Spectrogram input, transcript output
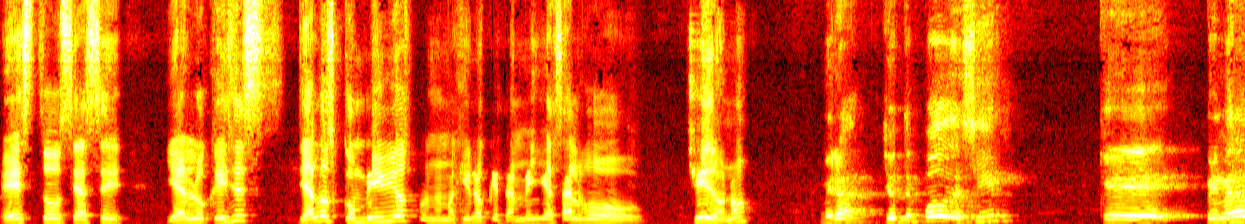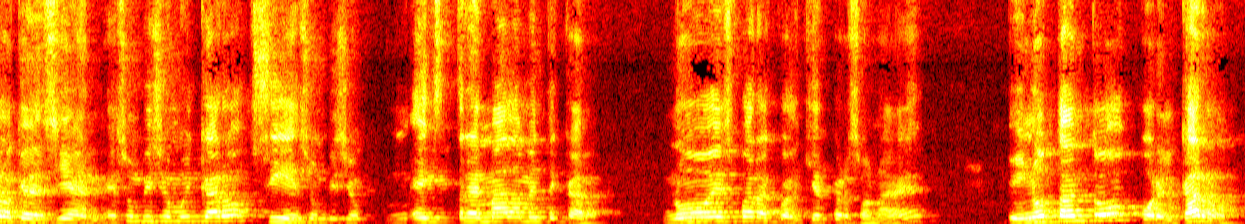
esto se hace, y a lo que dices, ya los convivios, pues me imagino que también ya es algo chido, ¿no? Mira, yo te puedo decir que, primero lo que decían, ¿es un vicio muy caro? Sí, es un vicio extremadamente caro. No es para cualquier persona, ¿eh? Y no tanto por el carro,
